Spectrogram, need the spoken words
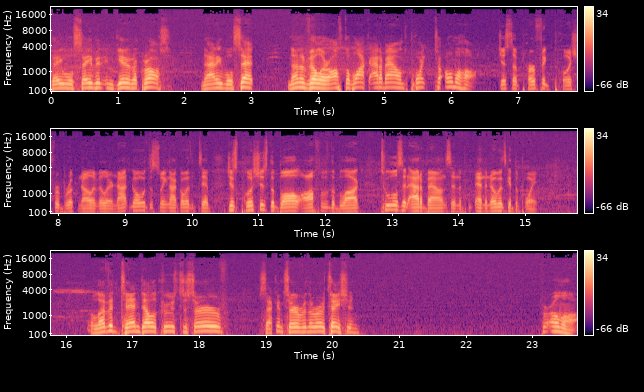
They will save it and get it across. Natty will set. Nuneviller off the block, out of bounds. Point to Omaha. Just a perfect push for Brooke Nuneviller. Not going with the swing, not going with the tip. Just pushes the ball off of the block, tools it out of bounds, and the and the Novas get the point. 11 10, Dela Cruz to serve. Second serve in the rotation for Omaha.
